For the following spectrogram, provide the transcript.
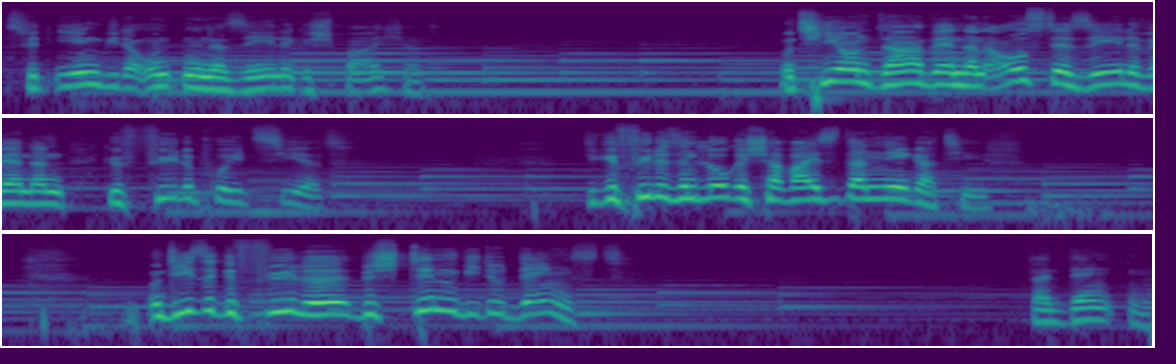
Es wird irgendwie da unten in der Seele gespeichert. Und hier und da werden dann aus der Seele werden dann Gefühle projiziert. Die Gefühle sind logischerweise dann negativ. Und diese Gefühle bestimmen, wie du denkst. Dein Denken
